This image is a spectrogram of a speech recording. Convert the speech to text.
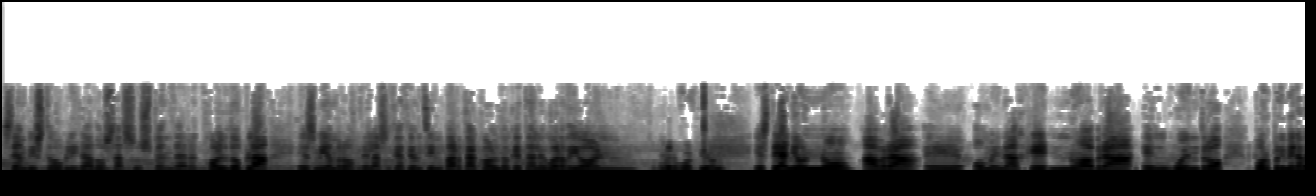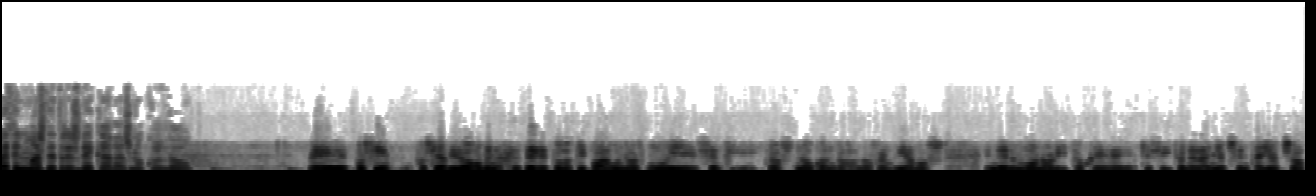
se han visto obligados a suspender. Coldo Pla es miembro de la Asociación Chimparta. ¿Qué tal, El Guardión. Este año no habrá eh, homenaje, no habrá encuentro por primera vez en más de tres décadas, ¿no, Coldo? Eh, pues sí, pues sí ha habido homenajes de todo tipo, algunos muy sencillitos, ¿no? Cuando nos reuníamos en el monolito que, que se hizo en el año 88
